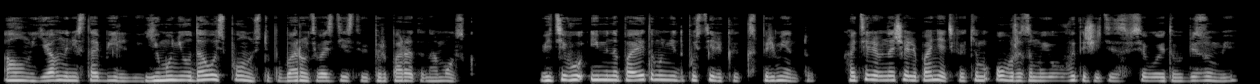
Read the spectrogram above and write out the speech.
А он явно нестабильный. Ему не удалось полностью побороть воздействие препарата на мозг. Ведь его именно поэтому не допустили к эксперименту. Хотели вначале понять, каким образом его вытащить из всего этого безумия.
